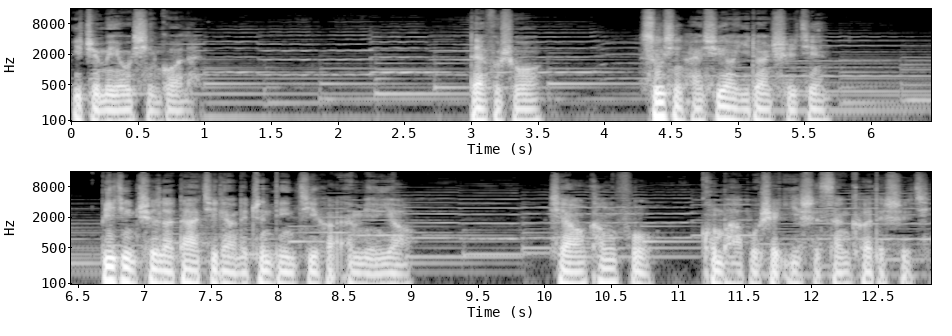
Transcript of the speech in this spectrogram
一直没有醒过来。大夫说，苏醒还需要一段时间，毕竟吃了大剂量的镇定剂和安眠药，想要康复恐怕不是一时三刻的事情。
